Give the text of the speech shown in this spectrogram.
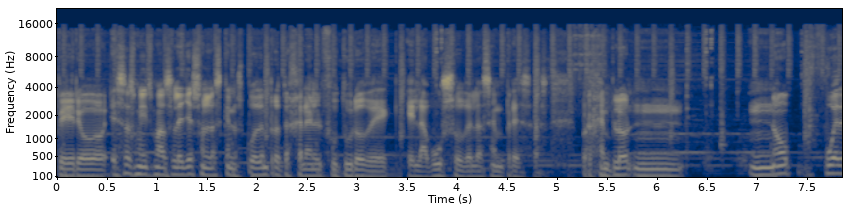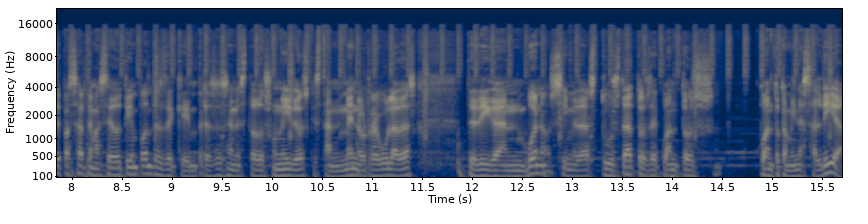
Pero esas mismas leyes son las que nos pueden proteger en el futuro del el abuso de las empresas. Por ejemplo, no puede pasar demasiado tiempo antes de que empresas en Estados Unidos, que están menos reguladas, te digan, bueno, si me das tus datos de cuántos cuánto caminas al día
